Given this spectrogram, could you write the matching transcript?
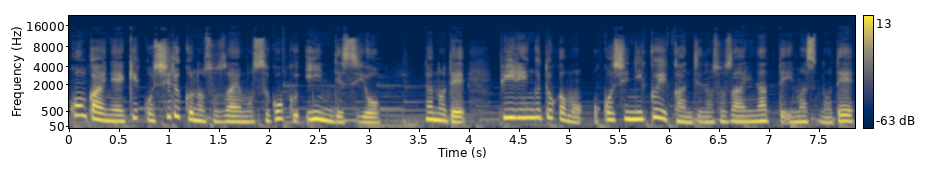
今回ね結構シルクの素材もすごくいいんですよなのでピーリングとかも起こしにくい感じの素材になっていますので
